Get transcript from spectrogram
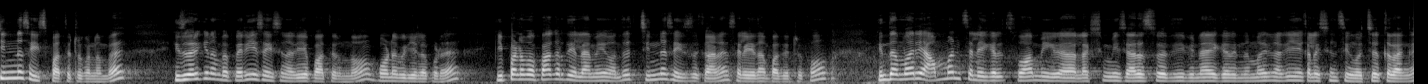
சின்ன சைஸ் பார்த்துட்டு இருக்கோம் நம்ம. இது வரைக்கும் நம்ம பெரிய சைஸ் நிறைய பார்த்துருந்தோம் போன வீடியோவில் கூட. இப்போ நம்ம பார்க்குறது எல்லாமே வந்து சின்ன சைஸுக்கான சிலையை தான் பார்த்துட்ருக்கோம். இந்த மாதிரி அம்மன் சிலைகள் சுவாமி லக்ஷ்மி சரஸ்வதி விநாயகர் இந்த மாதிரி நிறைய கலெக்ஷன்ஸ் இங்கே வச்சுருக்கிறாங்க.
